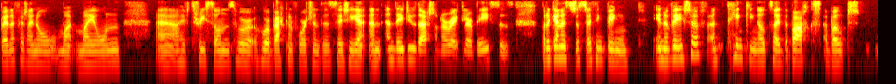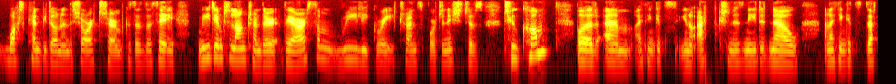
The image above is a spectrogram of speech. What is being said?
benefit. I know my, my own, uh, I have three sons who are who are back and forth into the city, and and they do that on a regular basis. But again, it's just I think being innovative and thinking outside the box about what can be done in the short term. Because as I say, medium to long term, there there are some really great transport initiatives to come. But um, I think it's you know action is needed now, and I think it's that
